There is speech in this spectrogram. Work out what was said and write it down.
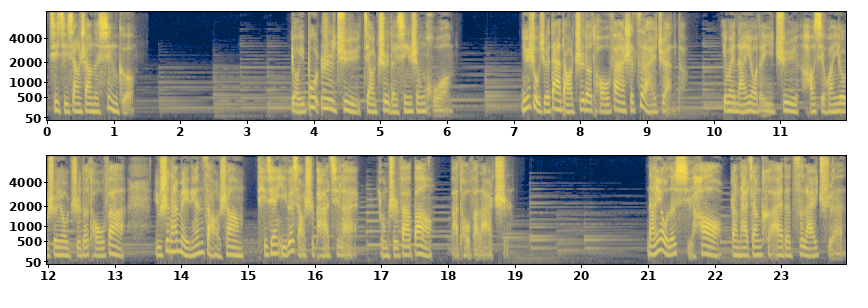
积极向上的性格。有一部日剧叫《智的新生活》，女主角大岛智的头发是自来卷的，因为男友的一句“好喜欢又顺又直的头发”，于是她每天早上提前一个小时爬起来，用直发棒把头发拉直。男友的喜好让她将可爱的自来卷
